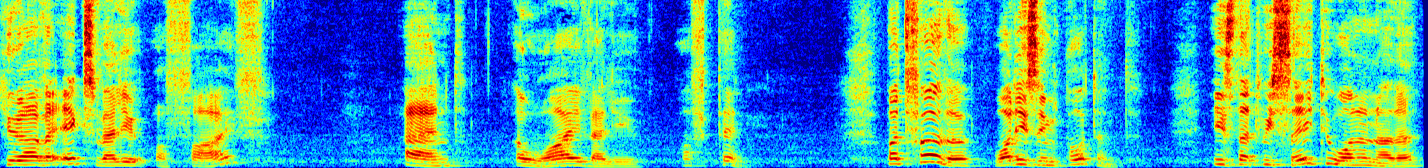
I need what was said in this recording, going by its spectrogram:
you have an x value of 5 and a y value of 10. But further, what is important is that we say to one another,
